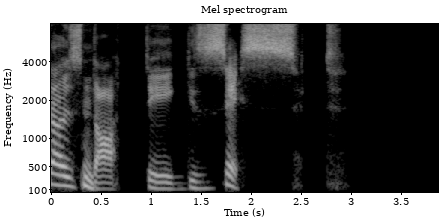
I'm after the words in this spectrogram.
does not exist.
